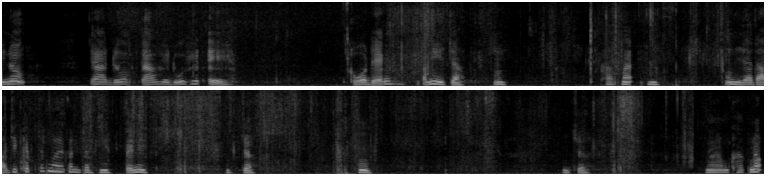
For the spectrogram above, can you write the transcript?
พี่น้องจ้าเด้อดาวให้ดูเฮ็ดเอกัวแดงอันนี้จ้ะครับแม่อันนี้ยาดาวจะเก็บจักหน่อยกันจ้ะนี่ไปนี่จ้ะอืมจ้ะงามคักเนาะ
